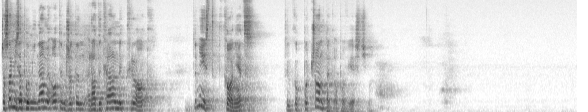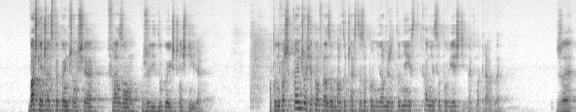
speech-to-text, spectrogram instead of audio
Czasami zapominamy o tym, że ten radykalny krok to nie jest koniec, tylko początek opowieści. Baśnie często kończą się frazą żyli długo i szczęśliwie. A ponieważ kończą się tą frazą, bardzo często zapominamy, że to nie jest koniec opowieści tak naprawdę. Że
